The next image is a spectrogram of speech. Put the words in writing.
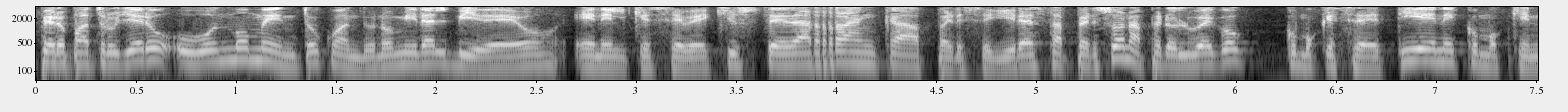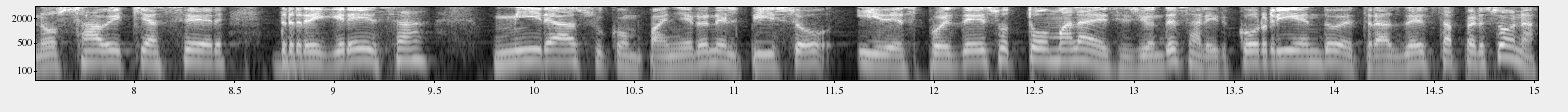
Pero patrullero, hubo un momento cuando uno mira el video en el que se ve que usted arranca a perseguir a esta persona, pero luego como que se detiene, como que no sabe qué hacer, regresa, mira a su compañero en el piso y después de eso toma la decisión de salir corriendo detrás de esta persona.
